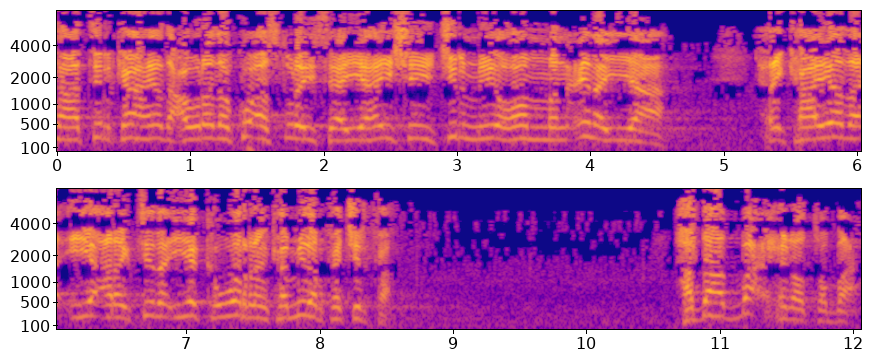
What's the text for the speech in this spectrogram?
saatirka aheed cawrada ku asturaysaa yahay shay jirmi oo mancinaya xikaayada iyo aragtida iyo ka waranka midabka jidhka haddaad bac xidhato bac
